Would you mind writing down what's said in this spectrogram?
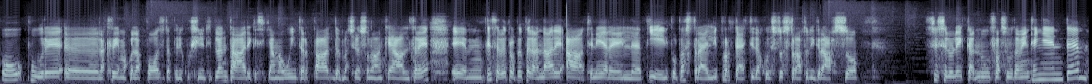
oppure eh, la crema quella apposita per i cuscinetti plantari che si chiama Winter Pad, ma ce ne sono anche altre, ehm, che serve proprio per andare a tenere i piedi, i polpastrelli protetti da questo strato di grasso se se lo lecca non fa assolutamente niente.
